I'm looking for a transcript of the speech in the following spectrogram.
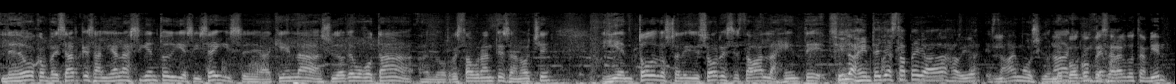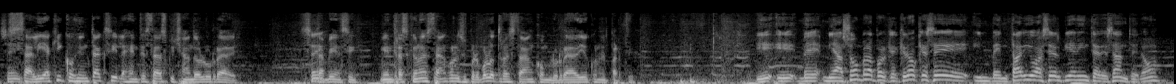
Le debo confesar que salí a las 116 eh, aquí en la ciudad de Bogotá a los restaurantes anoche y en todos los televisores estaba la gente. Sí, eh, la gente ya está pegada, Javier. Estaba ¿Le emocionada. puedo con el confesar algo también? Sí. Salí aquí, cogí un taxi y la gente estaba escuchando Blue Radio. Sí. También, sí. Mientras que unos estaban con el Super Bowl, otros estaban con Blue Radio con el partido. Y, y me, me asombra porque creo que ese inventario va a ser bien interesante, ¿no?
